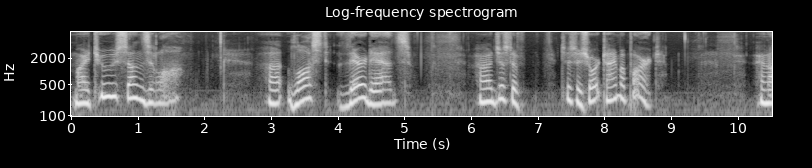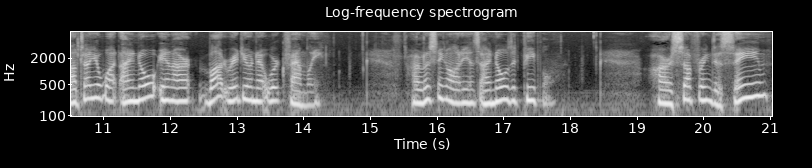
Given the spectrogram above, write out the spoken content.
My two sons in law uh, lost their dads uh, just a just a short time apart. And I'll tell you what, I know in our Bott Radio Network family, our listening audience, I know that people are suffering the same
